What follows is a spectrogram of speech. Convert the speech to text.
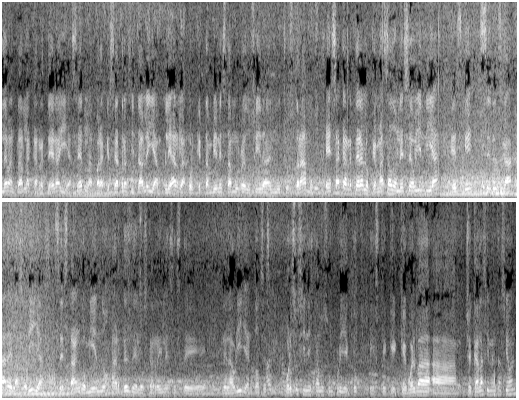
levantar la carretera y hacerla para que sea transitable y ampliarla, porque también está muy reducida en muchos tramos. Esa carretera lo que más adolece hoy en día es que se desgaja de las orillas, se están comiendo partes de los carriles este, de la orilla, entonces por eso sí necesitamos un proyecto este, que, que vuelva a checar la cimentación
